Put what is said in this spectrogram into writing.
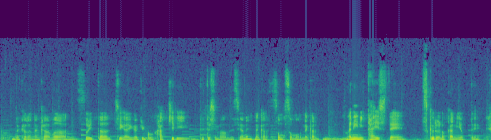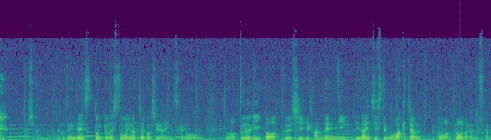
ーだからなんかまあ、そういった違いが結構はっきり出てしまうんですよね。なんかそもそも、なんか何に対して作るのかによって。確かになんか全然すっとんきょうな質問になっちゃうかもしれないんですけどその 2B と 2C で完全にデザインシステムを分けちゃうとどうなるんですかね？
